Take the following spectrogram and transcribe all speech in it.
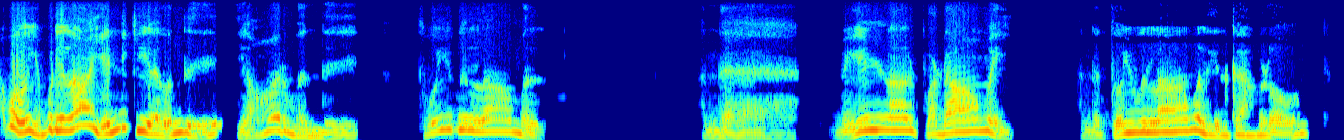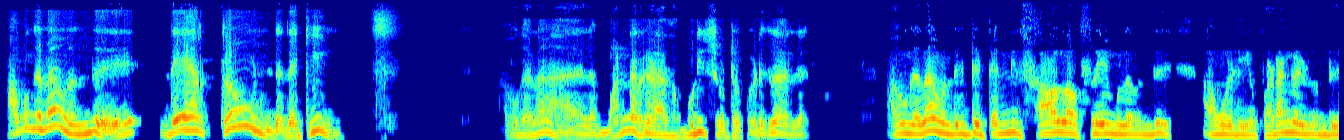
அப்போ இப்படியெல்லாம் எண்ணிக்கையில வந்து யார் வந்து தொய்வில்லாமல் அந்த வீழ்நாள் படாமை அந்த தொய்வில்லாமல் இருக்காங்களோ அவங்க தான் வந்து they are crowned the king அவங்க தான் அதில் மன்னர்களாக முடிசூட்டப்படுகிறார்கள். அவங்க தான் வந்துக்கிட்டு டென்னிஸ் ஹால் ஆஃப் ஃப்ரேமில் வந்து அவங்களுடைய படங்கள் வந்து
